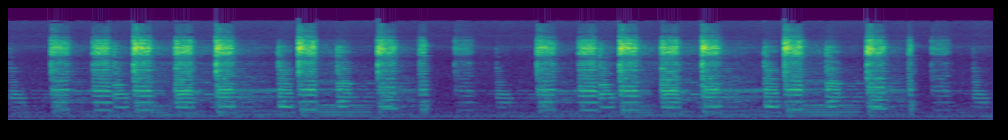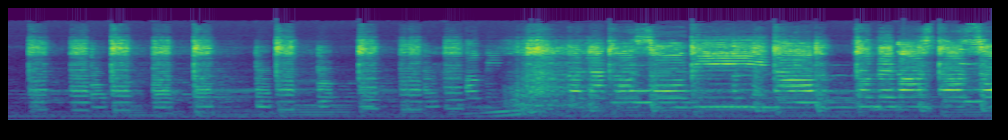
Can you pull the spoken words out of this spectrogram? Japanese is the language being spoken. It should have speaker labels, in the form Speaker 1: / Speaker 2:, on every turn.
Speaker 1: みんなが遊びな、ダメがスター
